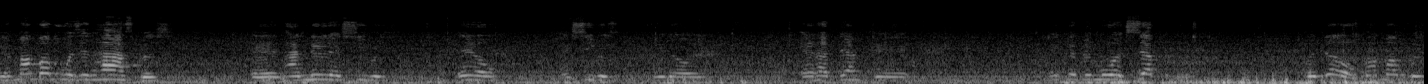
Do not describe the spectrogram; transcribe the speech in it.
if my mother was in hospice and I knew that she was ill and she was, you know, in her deathbed, it could have been more acceptable. But no, my mother was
